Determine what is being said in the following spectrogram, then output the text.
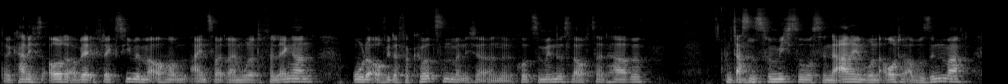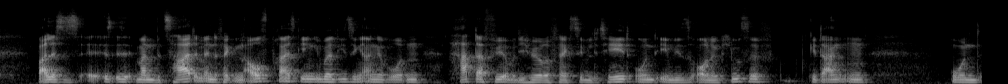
dann kann ich das Auto aber flexibel mal auch um ein, zwei, drei Monate verlängern oder auch wieder verkürzen, wenn ich eine kurze Mindestlaufzeit habe. Und das ist für mich so Szenarien, wo ein Auto-Abo Sinn macht, weil es ist, es ist, man bezahlt im Endeffekt einen Aufpreis gegenüber Leasing-Angeboten, hat dafür aber die höhere Flexibilität und eben dieses All-Inclusive-Gedanken. Und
